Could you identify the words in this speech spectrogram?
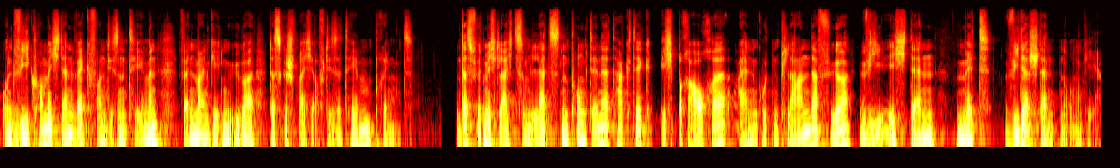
und wie komme ich denn weg von diesen Themen, wenn mein Gegenüber das Gespräch auf diese Themen bringt. Und das führt mich gleich zum letzten Punkt in der Taktik. Ich brauche einen guten Plan dafür, wie ich denn mit Widerständen umgehe.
